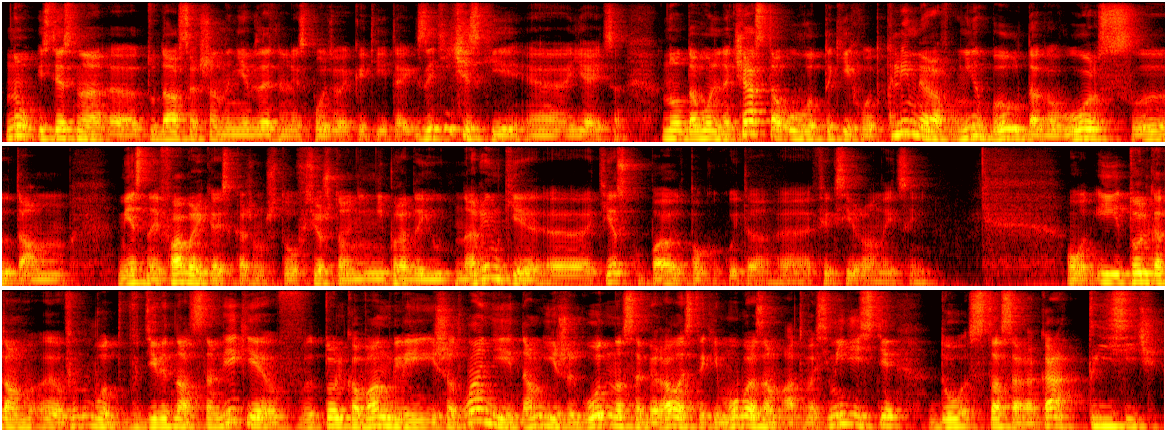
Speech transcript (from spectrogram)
Ну, естественно, туда совершенно не обязательно использовать какие-то экзотические яйца, но довольно часто у вот таких вот климеров у них был договор с там, местной фабрикой, скажем, что все, что они не продают на рынке, э, те скупают по какой-то э, фиксированной цене. Вот. И только там, э, вот в 19 веке, только в Англии и Шотландии там ежегодно собиралось таким образом от 80 до 140 тысяч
